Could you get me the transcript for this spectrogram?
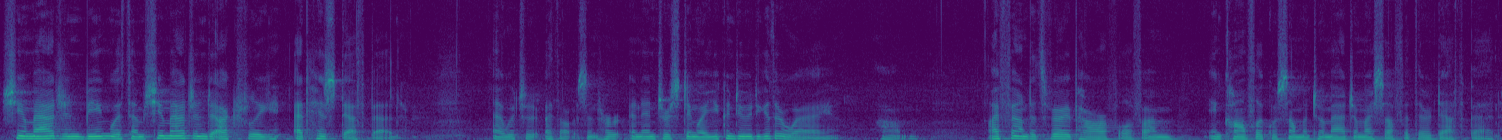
she imagined being with him. She imagined actually at his deathbed, uh, which I thought was in her, an interesting way. You can do it either way. Um, I found it's very powerful if I'm in conflict with someone to imagine myself at their deathbed,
